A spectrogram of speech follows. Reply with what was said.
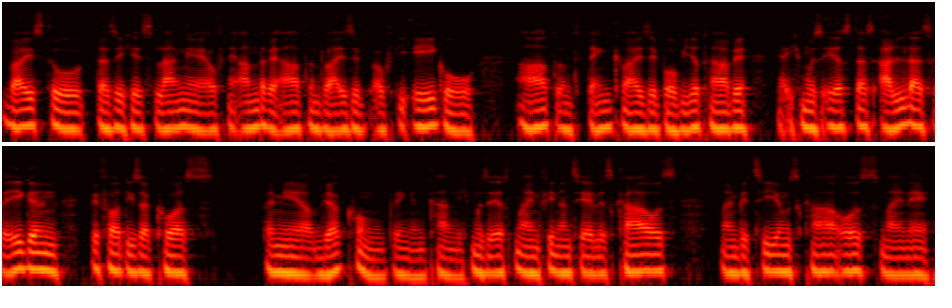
weißt du, dass ich es lange auf eine andere Art und Weise, auf die Ego-Art und Denkweise probiert habe. Ja, ich muss erst das all das regeln, bevor dieser Kurs bei mir Wirkung bringen kann. Ich muss erst mein finanzielles Chaos, mein Beziehungschaos, meine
